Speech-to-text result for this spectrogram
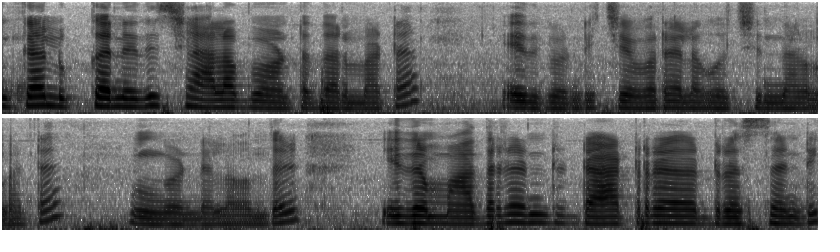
ఇంకా లుక్ అనేది చాలా బాగుంటుంది అనమాట ఇదిగోండి చివరి ఎలా వచ్చిందనమాట ఇంకోండి ఎలా ఉంది. ఇది మదర్ అండ్ డాటర్ డ్రెస్ అండి.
